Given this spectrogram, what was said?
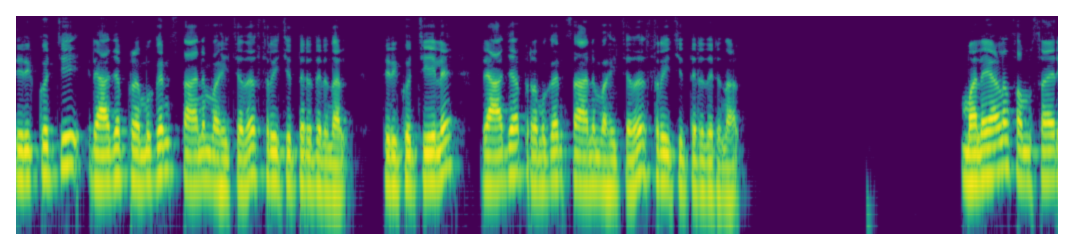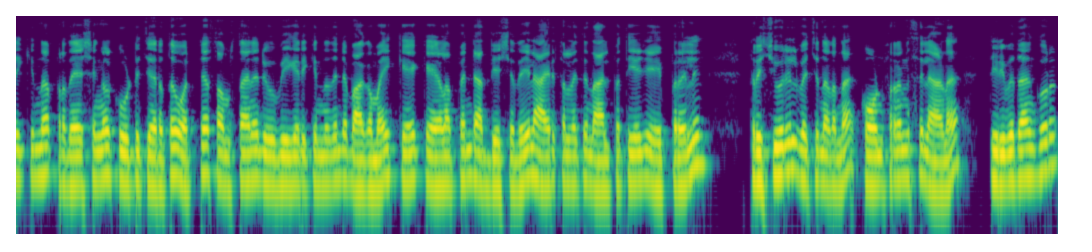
തിരുക്കൊച്ചി രാജപ്രമുഖൻ സ്ഥാനം വഹിച്ചത് ശ്രീ ചിത്തിര തിരുനാൾ തിരുക്കൊച്ചിയിലെ രാജപ്രമുഖൻ സ്ഥാനം വഹിച്ചത് ശ്രീ ചിത്തിര തിരുനാൾ മലയാളം സംസാരിക്കുന്ന പ്രദേശങ്ങൾ കൂട്ടിച്ചേർത്ത് ഒറ്റ സംസ്ഥാനം രൂപീകരിക്കുന്നതിന്റെ ഭാഗമായി കെ. കേളപ്പന്റെ അധ്യക്ഷതയിൽ ആയിരത്തി തൊള്ളായിരത്തി നാൽപ്പത്തിയേഴ് ഏപ്രിലിൽ തൃശ്ശൂരിൽ വെച്ച് നടന്ന കോൺഫറൻസിലാണ് തിരുവിതാംകൂർ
